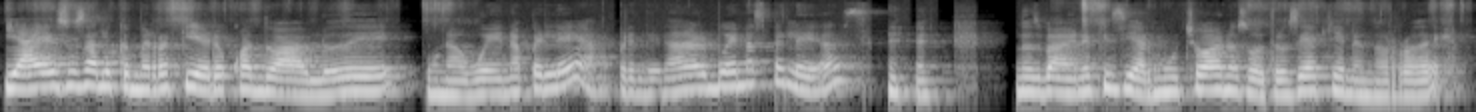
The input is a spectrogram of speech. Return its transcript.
y a eso es a lo que me refiero cuando hablo de una buena pelea. Aprender a dar buenas peleas nos va a beneficiar mucho a nosotros y a quienes nos rodean.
